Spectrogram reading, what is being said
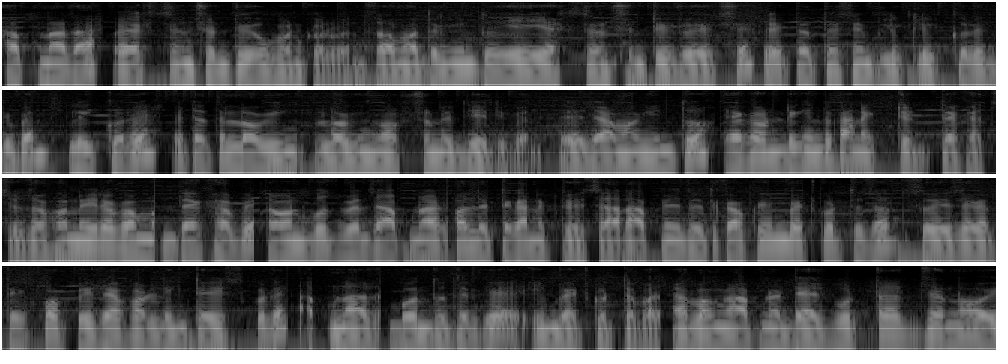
আপনারা এক্সটেনশনটি ওপেন করবেন। তো আমাদের কিন্তু এই এক্সটেনশনটি রয়েছে। তো এটাতে সিম্পলি ক্লিক করে দিবেন। ক্লিক করে এটাতে লগিং লগিং অপশনে দিয়ে দিবেন। এই যে আমার কিন্তু অ্যাকাউন্টটি কিন্তু কানেক্টেড দেখাচ্ছে। যখন এরকম দেখাবে, তখন বুঝবেন যে আপনার ওয়ালেটটা কানেক্ট হয়েছে। আর আপনি যদি কাউকে ইনভাইট করতে চান, তো এই জায়গা থেকে কপি রেফার লিঙ্কটা ইউজ করে আপনার বন্ধুদেরকে ইনভাইট করতে পারেন। এবং আপনার ড্যাশবোর্ডটার জন্য ওই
